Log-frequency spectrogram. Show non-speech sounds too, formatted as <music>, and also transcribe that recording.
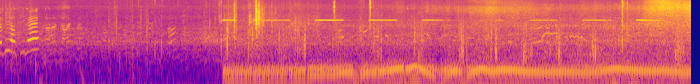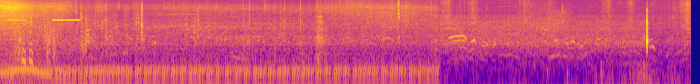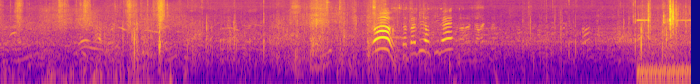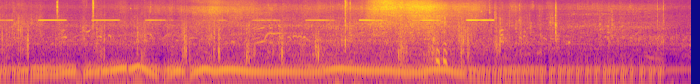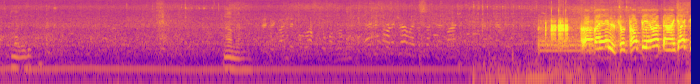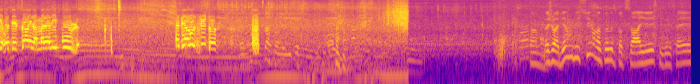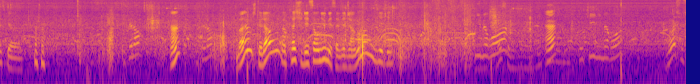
T'as vu un filet Oh <laughs> T'as pas vu un filet Ah merde. <laughs> Raphaël, sur le 31, t'as un gars qui redescend, il a mal à l'épaule. Très bien reçu, Doc. Bah j'aurais bien voulu suivre un peu quand ils sont arrivés, ce qu'ils ont fait, ce que... T'étais là? Hein? T'étais là? Bah non, j'étais là, ouais. après je suis descendu, mais ça faisait déjà un moment que vous y étiez.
